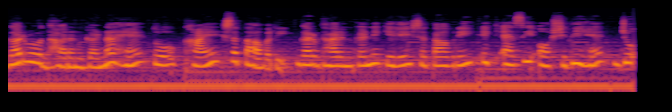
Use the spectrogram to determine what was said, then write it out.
गर्भ धारण करना है तो खाएँ शतावरी। गर्भ धारण करने के लिए शतावरी एक ऐसी औषधि है जो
